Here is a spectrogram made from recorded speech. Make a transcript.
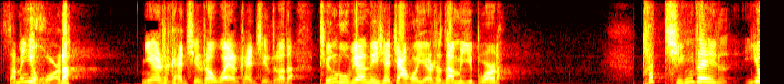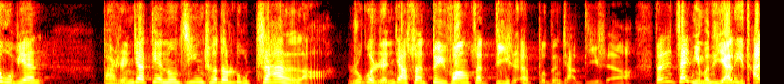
咱们一伙的，你也是开汽车，我也是开汽车的，停路边那些家伙也是咱们一波的。他停在右边，把人家电动自行车的路占了。如果人家算对方，算敌人，不能讲敌人啊，但是在你们的眼里，他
